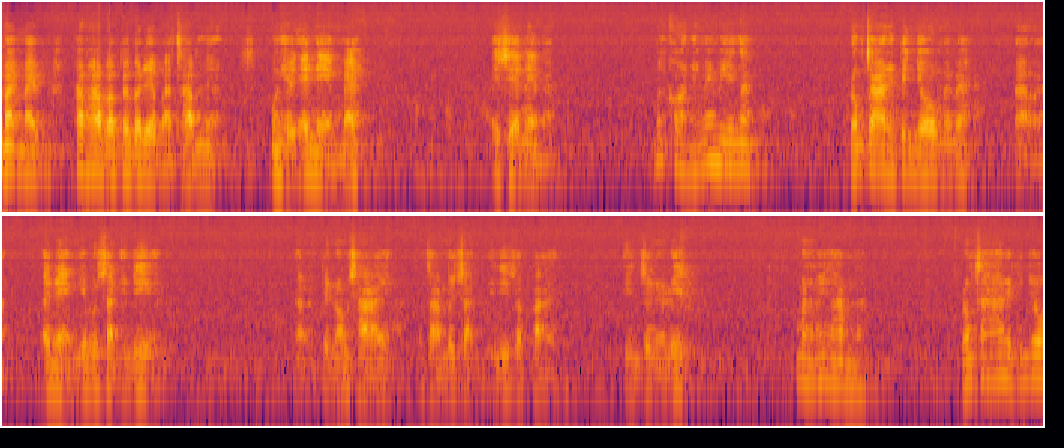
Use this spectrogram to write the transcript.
ไม่ไม่ถ้าพาไปปฏิบัติธรรมเนี่ยมึงเห็นไอ้เน่งไหมไอ้เสียเน่งอะเมื่อก่อนเนี่ยไม่มีนะหลวงตาเนี่ยเป็นโยมเห็นไหมไอ้เน่งที่บริษัทอินดี้เป็นน้องชายประธานบริษัทอินดี้ซัพพลายอินเจเนอริ่งมันไม่ทำนะหลวงตาเนี่ยเป็นโยม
